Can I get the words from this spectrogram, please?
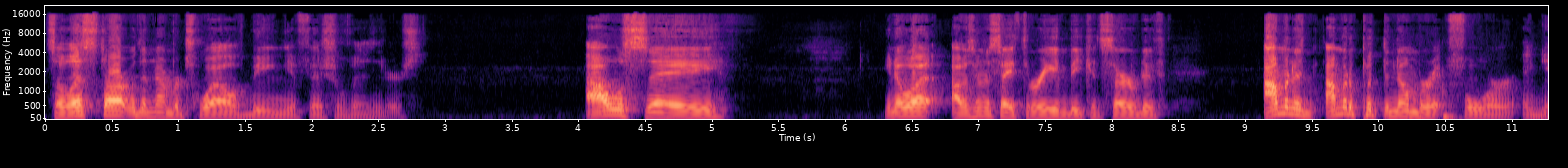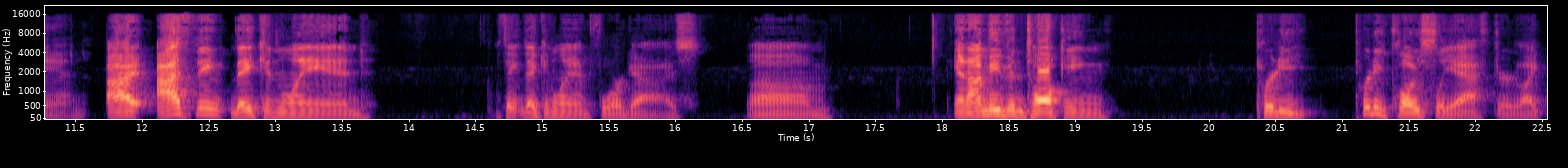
So let's start with the number 12 being the official visitors. I will say, you know what? I was going to say three and be conservative. I'm gonna I'm gonna put the number at four again. I I think they can land. I think they can land four guys. Um, and I'm even talking pretty pretty closely after. Like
